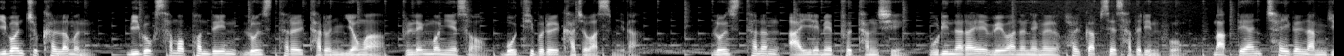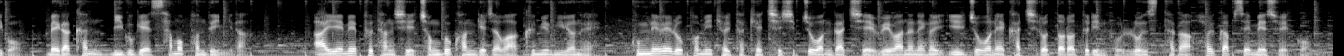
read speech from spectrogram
이번 주 칼럼은 미국 사모펀드인 론스타를 다룬 영화 블랙머니에서 모티브를 가져왔습니다. 론스타는 IMF 당시 우리나라의 외환은행을 헐값에 사들인 후 막대한 차익을 남기고 매각한 미국의 사모펀드입니다. IMF 당시 정부 관계자와 금융위원회, 국내외 로펌이 결탁해 70조 원 가치의 외환은행을 1조 원의 가치로 떨어뜨린 후 론스타가 헐값에 매수했고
